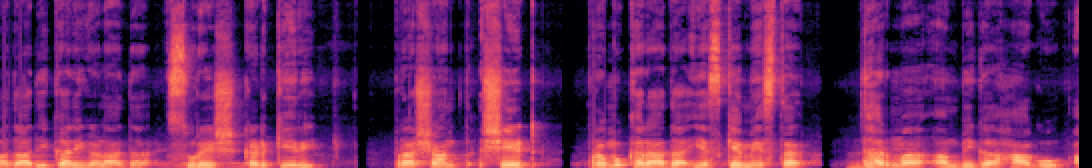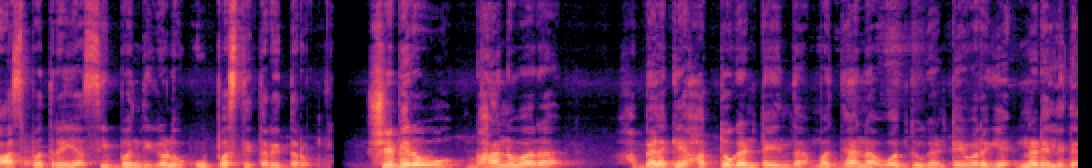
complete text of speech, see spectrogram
ಪದಾಧಿಕಾರಿಗಳಾದ ಸುರೇಶ್ ಕಡ್ಕೇರಿ, ಪ್ರಶಾಂತ್ ಶೇಟ್, ಪ್ರಮುಖರಾದ ಎಸ್ ಕೆ ಮೇಸ್ತ, ಧರ್ಮ ಅಂಬಿಗ ಹಾಗೂ ಆಸ್ಪತ್ರೆಯ ಸಿಬ್ಬಂದಿಗಳು ಉಪಸ್ಥಿತರಿದ್ದರು. ಶಿಬಿರವು ಭಾನುವಾರ ಬೆಳಗ್ಗೆ ಹತ್ತು ಗಂಟೆಯಿಂದ ಮಧ್ಯಾಹ್ನ ಒಂದು ಗಂಟೆಯವರೆಗೆ ನಡೆಯಲಿದೆ.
